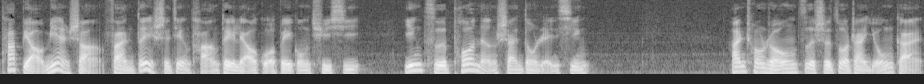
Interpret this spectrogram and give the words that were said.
他表面上反对石敬瑭对辽国卑躬屈膝，因此颇能煽动人心。安重荣自是作战勇敢，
